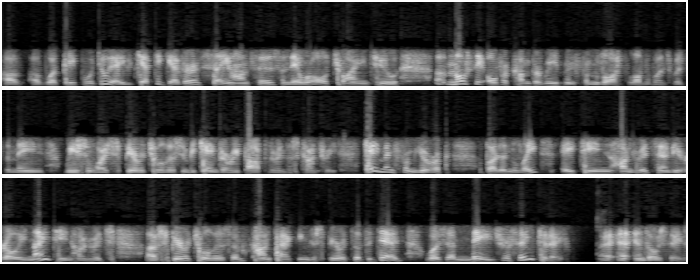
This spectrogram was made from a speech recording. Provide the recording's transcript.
of, of what people would do. They get together, seances, and they were all trying to uh, mostly overcome bereavement from lost loved ones was the main reason why spiritualism became very popular in this country. Came in from Europe, but in the late 1800s and the early 1900s, uh, spiritualism, contacting the spirits of the dead, was a major thing today uh, in those days.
